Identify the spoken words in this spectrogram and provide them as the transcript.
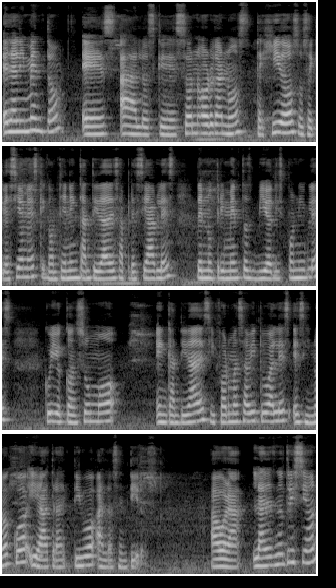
El alimento es a los que son órganos, tejidos o secreciones que contienen cantidades apreciables de nutrimentos biodisponibles cuyo consumo en cantidades y formas habituales es inocuo y atractivo a los sentidos. Ahora, la desnutrición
